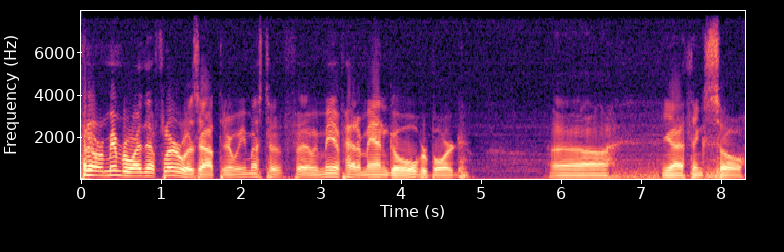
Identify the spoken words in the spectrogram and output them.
I don't remember why that flare was out there. We must have, uh, we may have had a man go overboard. Uh, yeah, I think so.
